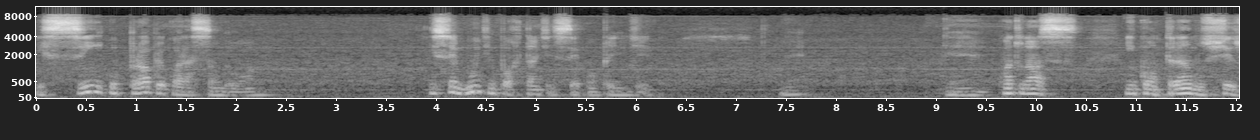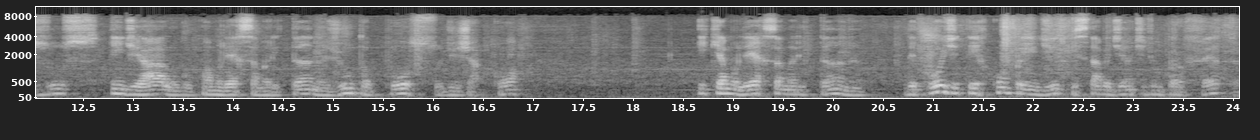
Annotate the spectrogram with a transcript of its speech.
e sim o próprio coração do homem. Isso é muito importante de ser compreendido. Né? É, quando nós encontramos Jesus em diálogo com a mulher samaritana junto ao poço de Jacó, e que a mulher samaritana, depois de ter compreendido que estava diante de um profeta,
